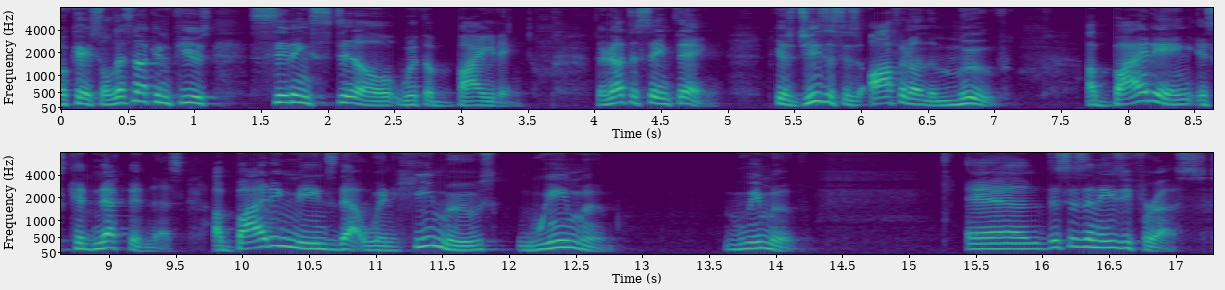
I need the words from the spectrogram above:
Okay, so let's not confuse sitting still with abiding. They're not the same thing because Jesus is often on the move. Abiding is connectedness. Abiding means that when he moves, we move. We move. And this isn't easy for us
